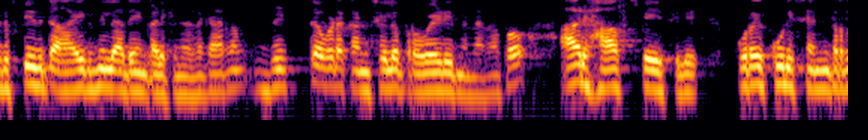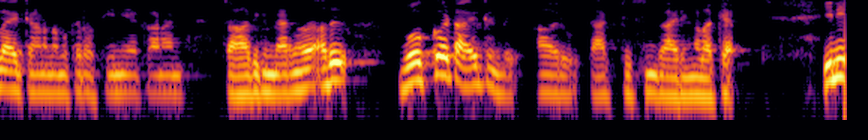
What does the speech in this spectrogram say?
ഡ്രിഫ്റ്റ് ചെയ്തിട്ടായിരുന്നില്ല അദ്ദേഹം കളിക്കുന്നത്. കാരണം വിട്ട് അവിടെ കൺസോലോ പ്രൊവൈഡ് ചെയ്യുന്നുണ്ടായിരുന്നു. അപ്പോൾ ആ ഒരു ഹാഫ് സ്പേസിൽ കുറേ കൂടി സെൻട്രലായിട്ടാണ് നമുക്ക് റഫീനയെ കാണാൻ സാധിക്കുന്നുണ്ടായിരുന്നത്. അത് വർക്കൗട്ട് ആയിട്ടുണ്ട് ആ ഒരു ടാക്ടിക്സും കാര്യങ്ങളൊക്കെ. ഇനി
